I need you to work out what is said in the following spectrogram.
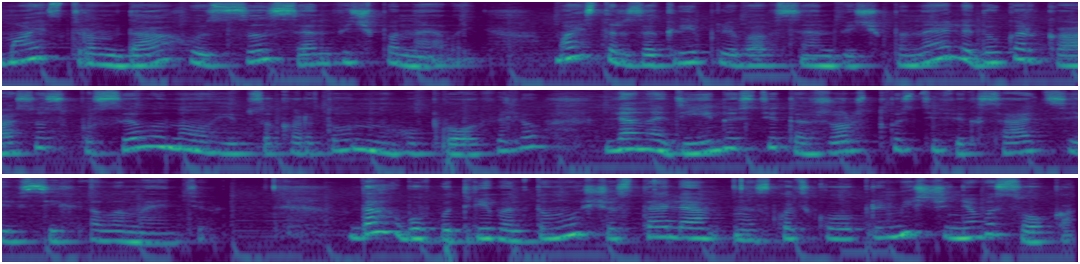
майстром даху з сендвіч-панелей. Майстер закріплював сендвіч-панелі до каркасу з посиленого гіпсокартонного профілю для надійності та жорсткості фіксації всіх елементів. Дах був потрібен тому, що стеля складського приміщення висока,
